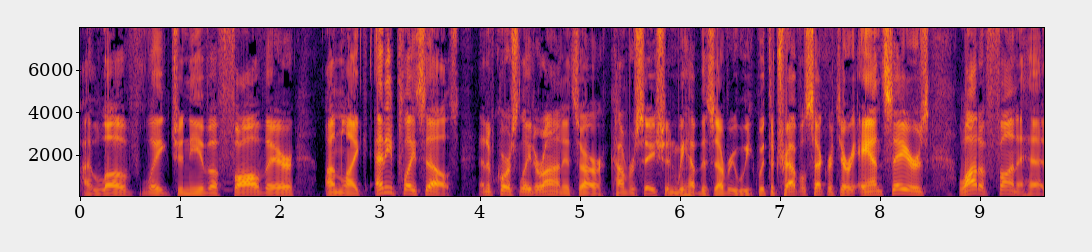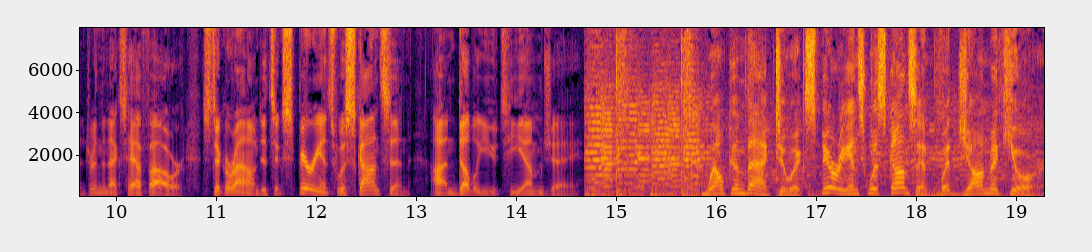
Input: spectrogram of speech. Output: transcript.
I love Lake Geneva. Fall there unlike any place else. And of course, later on, it's our conversation. We have this every week with the travel secretary, Anne Sayers. A lot of fun ahead during the next half hour. Stick around. It's Experience Wisconsin on WTMJ. Welcome back to Experience Wisconsin with John Mercure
